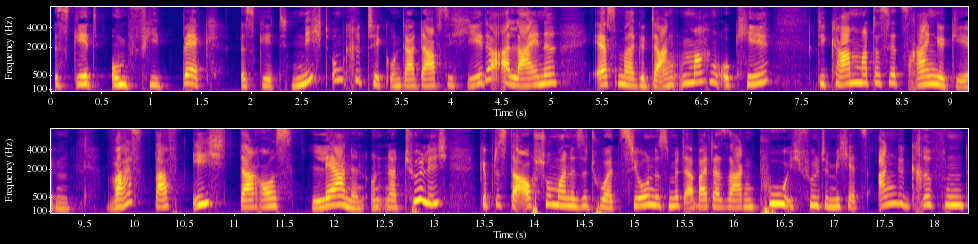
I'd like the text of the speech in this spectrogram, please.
Es geht um Feedback. Es geht nicht um Kritik und da darf sich jeder alleine erstmal Gedanken machen, okay, die Carmen hat das jetzt reingegeben. Was darf ich daraus lernen? Und natürlich gibt es da auch schon mal eine Situation, dass Mitarbeiter sagen, puh, ich fühlte mich jetzt angegriffen,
